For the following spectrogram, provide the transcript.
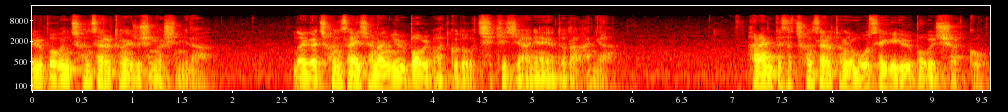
율법은 천사를 통해 주신 것입니다. 너희가 천사의 전한 율법을 받고도 지키지 아니하였도다 하니라. 하나님께서 천사를 통해 모세에게 율법을 주셨고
